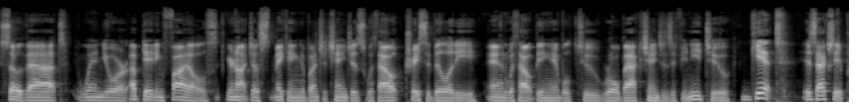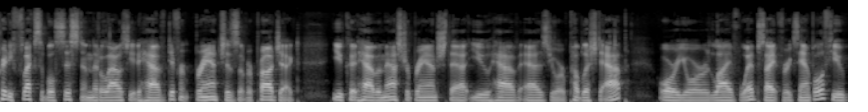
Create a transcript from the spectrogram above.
so that when you're updating files, you're not just making a bunch of changes without traceability and without being able to roll back changes if you need to. Git is actually a pretty flexible system that allows you to have different branches of a project. You could have a master branch that you have as your published app or your live website, for example, if you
